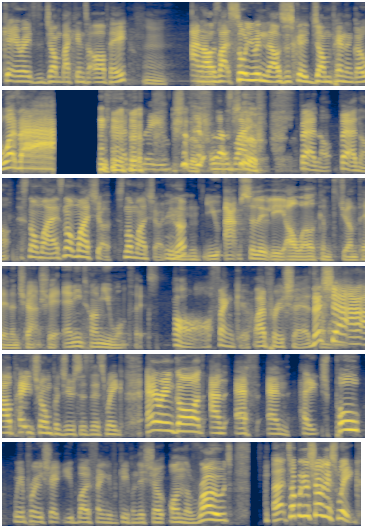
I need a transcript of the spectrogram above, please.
getting ready to jump back into RP, Mm. and I was like, saw you in there. I was just going to jump in and go, "What's that?" and then leave. Should have. And I was like, Should've. better not, better not. It's not my. It's not my show. It's not my show. You know. Mm. You absolutely are welcome to jump in and chat shit anytime you want, Fix. Oh, thank you. I appreciate it. Let's shout out our Patreon producers this week, Aaron Guard and FNH Paul. We appreciate you both. Thank you for keeping this show on the road. Uh, topic of the show this week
